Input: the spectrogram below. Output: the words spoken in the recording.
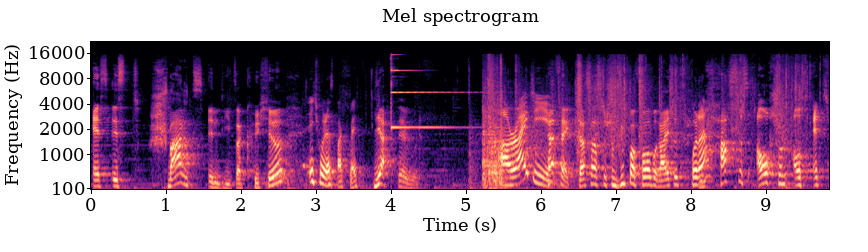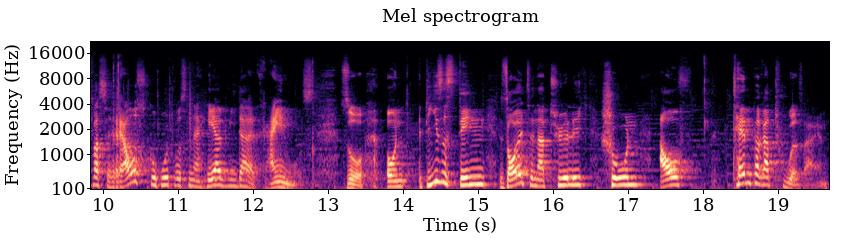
es ist schwarz in dieser Küche. Ich hole das Backblech. Ja, sehr gut. Alrighty. Perfekt, das hast du schon super vorbereitet. Oder? Du hast es auch schon aus etwas rausgeholt, wo es nachher wieder rein muss. So, und dieses Ding sollte natürlich schon auf Temperatur sein.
